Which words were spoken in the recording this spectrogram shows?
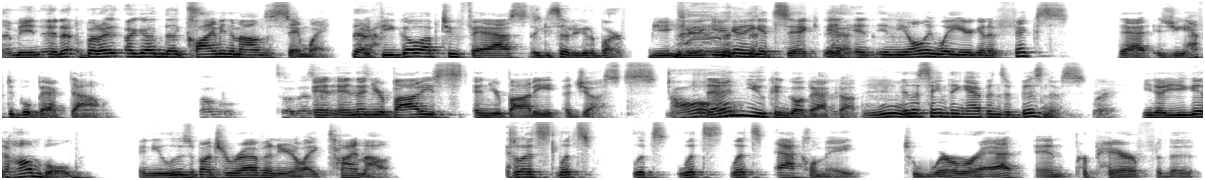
I mean, and but I, I got that. climbing the mountains the same way. Yeah. If you go up too fast, Like you said, you're gonna barf. you, you're, you're going to get sick. Yeah. and, and, and the only way you're going to fix that is you have to go back down, Oh, so that's and, and then your body's and your body adjusts. Oh. Then you can go back up. Ooh. And the same thing happens in business. Right. You know, you get humbled and you lose a bunch of revenue. And you're like, time out. Let's let's let's let's let's acclimate to where we're at and prepare for the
